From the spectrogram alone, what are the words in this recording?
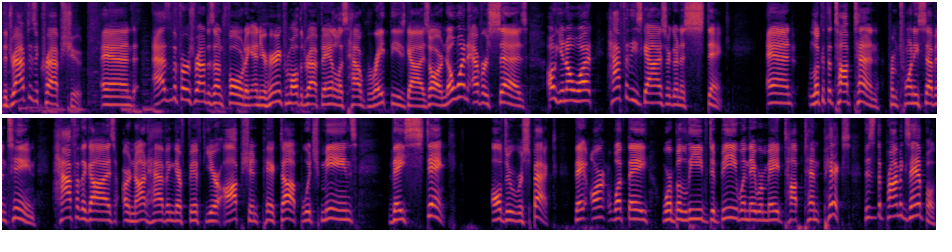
the draft is a crapshoot. And as the first round is unfolding, and you're hearing from all the draft analysts how great these guys are, no one ever says, oh, you know what? Half of these guys are going to stink. And look at the top 10 from 2017. Half of the guys are not having their fifth year option picked up, which means they stink. All due respect. They aren't what they were believed to be when they were made top 10 picks. This is the prime example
